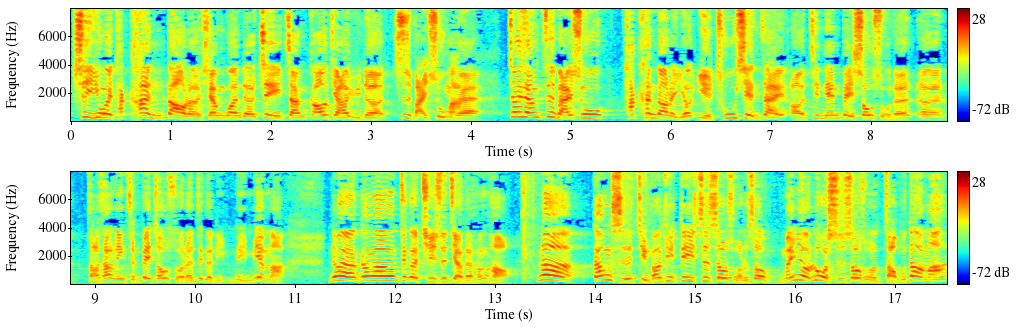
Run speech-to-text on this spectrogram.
是因为他看到了相关的这一张高嘉瑜的自白书嘛。对，这张自白书他看到了以后，也出现在呃今天被搜索的呃早上凌晨被搜索的这个里里面嘛。那么刚刚这个其实讲得很好。那当时警方去第一次搜索的时候，没有落实搜索，找不到吗？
